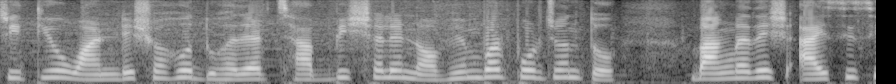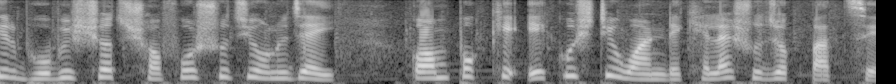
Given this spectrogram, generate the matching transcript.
তৃতীয় ওয়ানডে সহ দু হাজার ছাব্বিশ সালে নভেম্বর পর্যন্ত বাংলাদেশ আইসিসির ভবিষ্যৎ সফরসূচি অনুযায়ী কমপক্ষে একুশটি ওয়ানডে খেলার সুযোগ পাচ্ছে।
